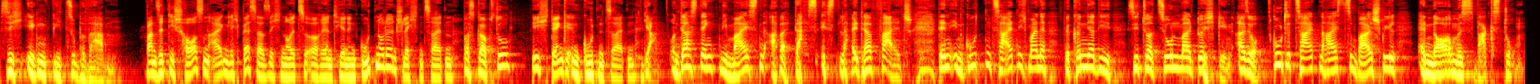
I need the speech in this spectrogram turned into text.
sich irgendwie zu bewerben. Wann sind die Chancen eigentlich besser, sich neu zu orientieren? In guten oder in schlechten Zeiten? Was glaubst du? Ich denke in guten Zeiten. Ja, und das denken die meisten, aber das ist leider falsch. Denn in guten Zeiten, ich meine, wir können ja die Situation mal durchgehen. Also, gute Zeiten heißt zum Beispiel enormes Wachstum.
